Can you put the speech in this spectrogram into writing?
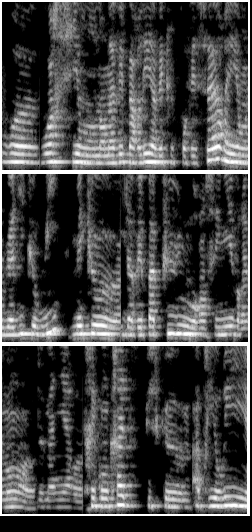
pour euh, voir si on en avait parlé avec le professeur et on lui a dit que oui, mais que euh, il n'avait pas pu nous renseigner vraiment euh, de manière très concrète puisque a priori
